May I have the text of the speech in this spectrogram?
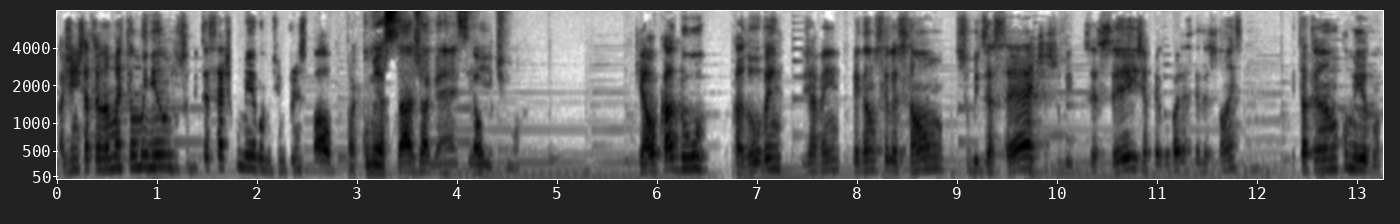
a gente tá treinando, mas tem um menino do Sub-17 comigo, no time principal. Para começar já a ganhar esse que ritmo. É o, que é o Cadu. O Cadu vem, já vem pegando seleção Sub-17, Sub-16, já pegou várias seleções e tá treinando comigo.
